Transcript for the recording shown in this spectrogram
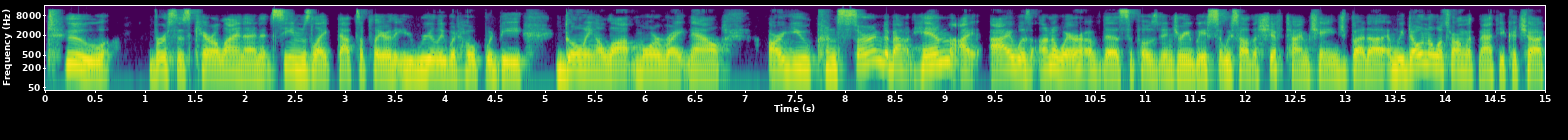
two versus Carolina. And it seems like that's a player that you really would hope would be going a lot more right now. Are you concerned about him? I, I was unaware of the supposed injury. We, we saw the shift time change, but uh, and we don't know what's wrong with Matthew Tkachuk.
